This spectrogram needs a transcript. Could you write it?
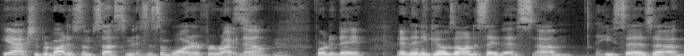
He actually provided some sustenance and some water for right That's now, good. for today. And then he goes on to say this. Um, he says, uh,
